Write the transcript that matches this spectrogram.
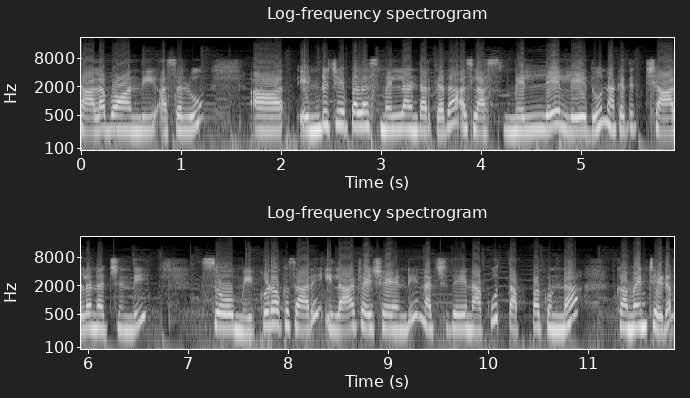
చాలా బాగుంది. అసలు ఆ ఎండు చేపల స్మెల్ అంటారు కదా అసలు ఆ స్మెల్లే లేదు. నాకైతే చాలా నచ్చింది. సో మీరు కూడా ఒకసారి ఇలా ట్రై చేయండి. నచ్చితే నాకు తప్పకుండా కమెంట్ చేయడం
